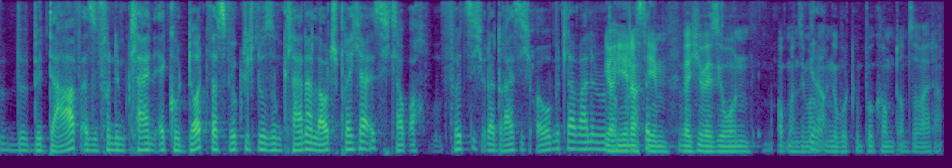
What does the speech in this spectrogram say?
Be Bedarf. Also von dem kleinen Echo Dot, was wirklich nur so ein kleiner Lautsprecher ist. Ich glaube auch 40 oder 30 Euro mittlerweile nur Ja, je kostet. nachdem, welche Version, ob man sie mal Genau. im Angebot ge- bekommt und so weiter.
